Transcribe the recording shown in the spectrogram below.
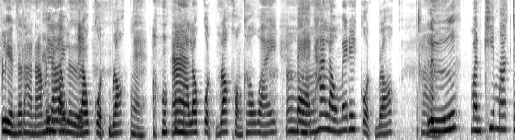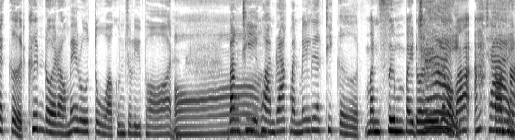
เปลี่ยนสถานะไม่ได้คือราเลย เรากดบล็อกไงอ่าเรากดบล็อกของเขาไว้อ่าฮะแต่ถ้าเราไม่ได้กดบล็อกค่ะ หรือมันขี้มักจะเกิดขึ้นโดยเราไม่รู้ตัวคุณจุริพรอ๋อบางทีความรักมันไม่เลือกที่เกิด มันซึมไปโดยใช่แบบว่าอะใช่ตอนไหน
